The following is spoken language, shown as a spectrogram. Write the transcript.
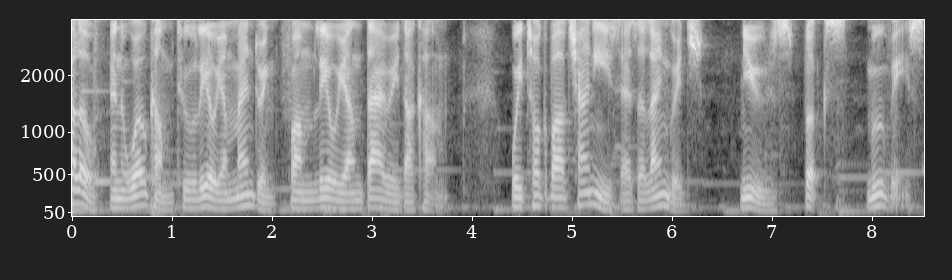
Hello and welcome to Liu Yang Mandarin from liuyangdiary.com. We talk about Chinese as a language, news, books, movies,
